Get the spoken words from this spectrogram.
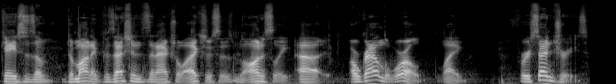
cases of demonic possessions than actual exorcisms. Honestly, uh, around the world, like for centuries.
